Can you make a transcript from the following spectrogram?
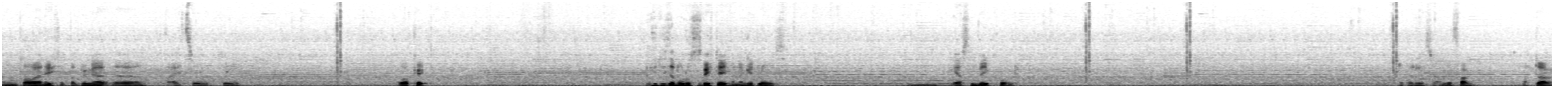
Und braucht er nicht, der Dünger äh, reicht so, so. Okay. Hier dieser Modus ist wichtig und dann geht los. Hm, ersten Wegpunkt. Hat er jetzt angefangen? Ach da.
